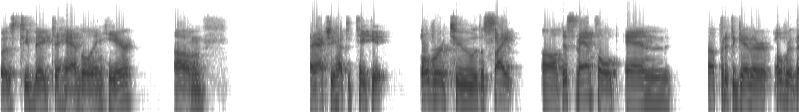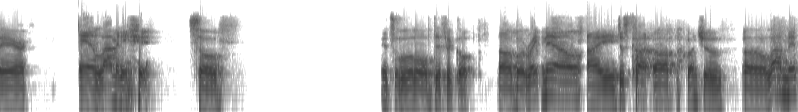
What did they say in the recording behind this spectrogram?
was too big to handle in here. Um, I actually had to take it over to the site uh, dismantled and uh, put it together over there and laminate it. So it's a little difficult. Uh, but right now, I just cut up a bunch of uh, laminate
